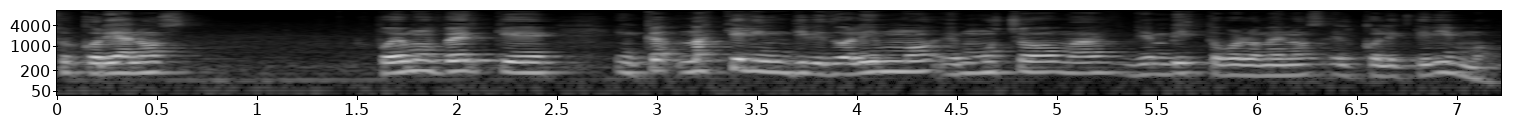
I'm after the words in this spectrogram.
surcoreanos, podemos ver que más que el individualismo es mucho más bien visto por lo menos el colectivismo.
